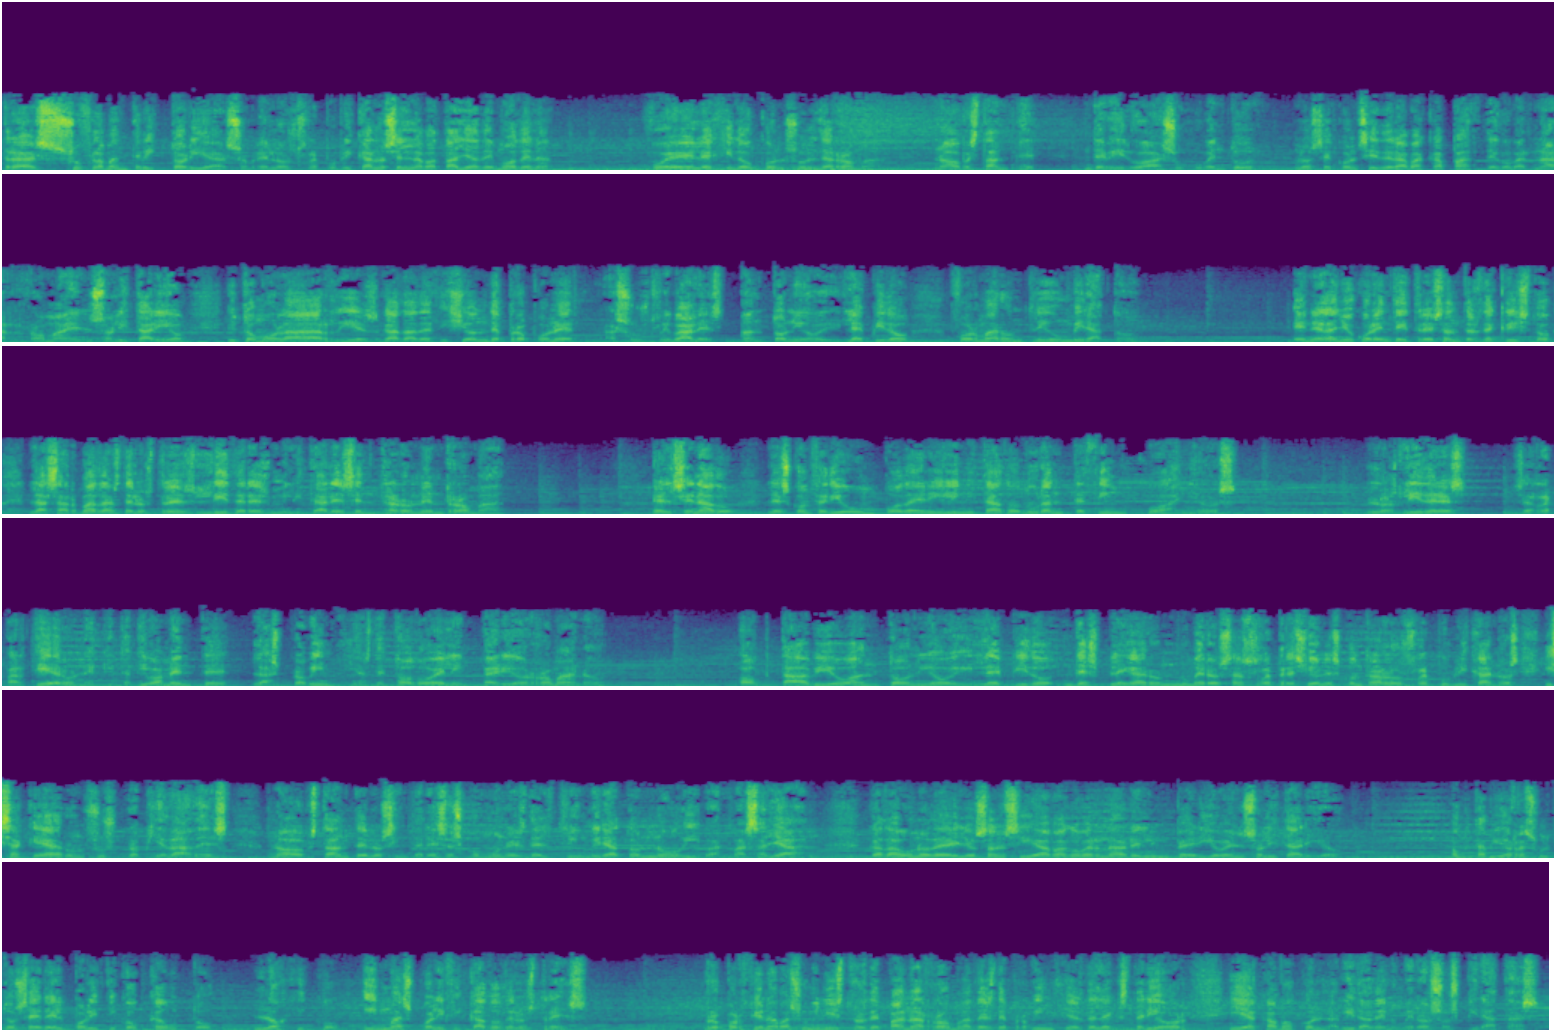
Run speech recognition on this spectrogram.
Tras su flamante victoria sobre los republicanos en la batalla de Módena, fue elegido cónsul de Roma. No obstante, Debido a su juventud, no se consideraba capaz de gobernar Roma en solitario y tomó la arriesgada decisión de proponer a sus rivales, Antonio y Lépido, formar un triunvirato. En el año 43 a.C., las armadas de los tres líderes militares entraron en Roma. El Senado les concedió un poder ilimitado durante cinco años. Los líderes se repartieron equitativamente las provincias de todo el imperio romano. Octavio, Antonio y Lépido desplegaron numerosas represiones contra los republicanos y saquearon sus propiedades. No obstante, los intereses comunes del triunvirato no iban más allá. Cada uno de ellos ansiaba gobernar el imperio en solitario. Octavio resultó ser el político cauto, lógico y más cualificado de los tres. Proporcionaba suministros de pan a Roma desde provincias del exterior y acabó con la vida de numerosos piratas.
